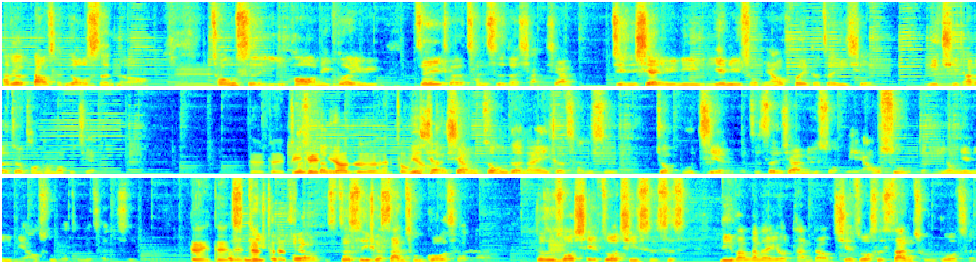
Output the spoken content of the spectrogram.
它就道成肉身了哦。嗯从此以后，你对于这一个城市的想象，仅限于你言语所描绘的这一切，你其他的就通通都不见了。对对，就是等于必须提到这个很重要。你想象中的那一个城市就不见了，只剩下你所描述的，你用言语描述的这个城市。对对这对，是一个这样，这是一个删除过程啊。就是说，写作其实是立方刚才也有谈到，写作是删除过程，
